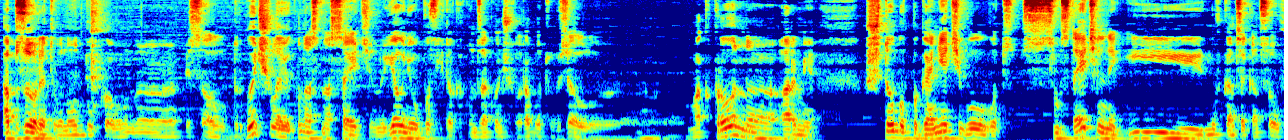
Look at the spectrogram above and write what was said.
обзор этого ноутбука он э, писал другой человек у нас на сайте, но я у него после того, как он закончил работу, взял Pro на армии, чтобы погонять его вот самостоятельно и, ну, в конце концов,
